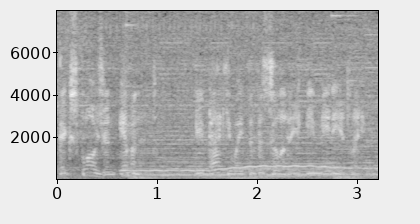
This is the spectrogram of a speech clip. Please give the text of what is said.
Explosion imminent. Evacuate the facility immediately.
